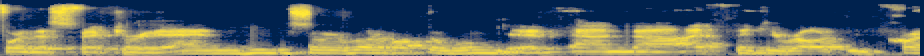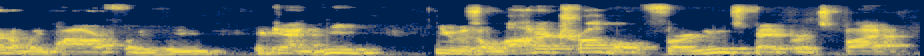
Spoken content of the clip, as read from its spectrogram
for this victory. And he, so he wrote about the wounded, and uh, I think he wrote incredibly powerfully. He again he he was a lot of trouble for newspapers, but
